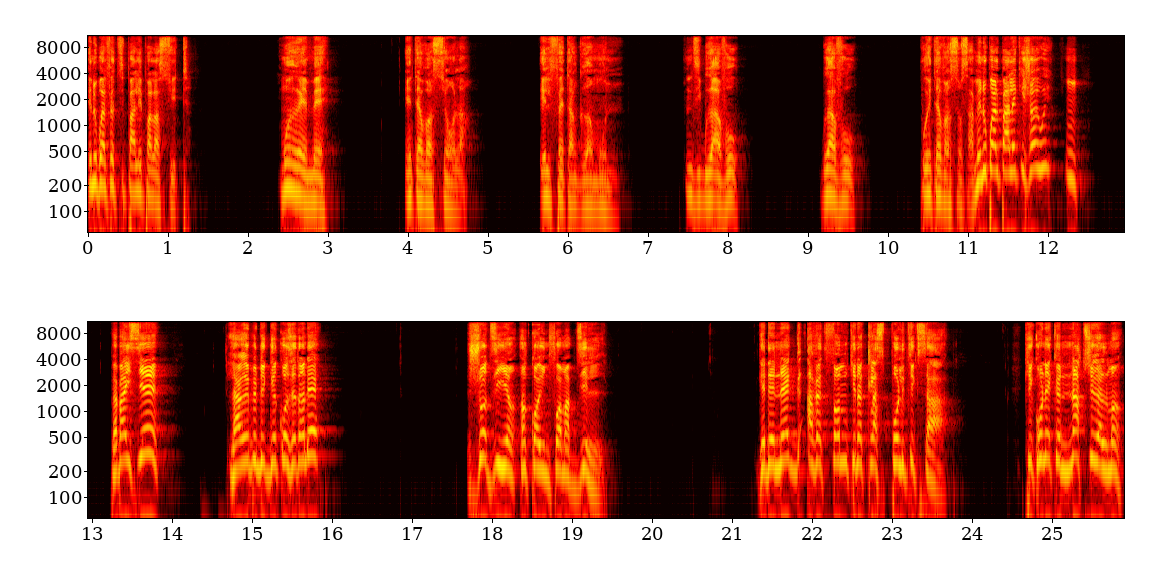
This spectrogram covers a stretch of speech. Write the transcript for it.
et nous allons faire parler par la suite. Moi remets intervention là. Elle fait en grand monde. Je dis bravo. Bravo pour intervention ça. Mais nous allons parler qui oui. Papa ici la République de cause attendez. Jodi an, encore une fois m'a dit il y des avec femmes qui dans classe politique ça. Qui connaît que naturellement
